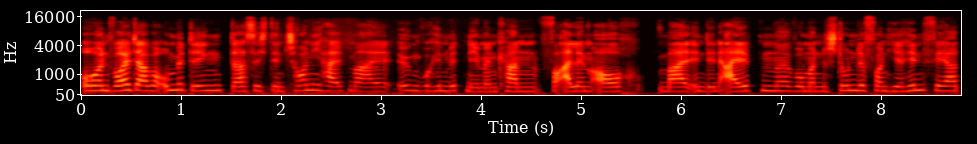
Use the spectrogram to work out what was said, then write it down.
und wollte aber unbedingt, dass ich den Johnny halt mal irgendwohin mitnehmen kann, vor allem auch mal in den Alpen, wo man eine Stunde von hier hinfährt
